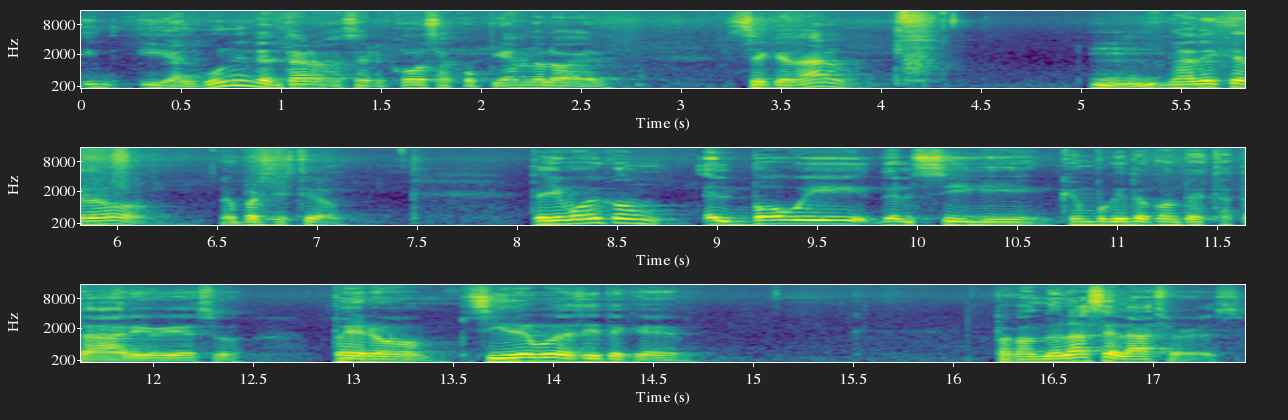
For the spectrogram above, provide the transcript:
y, y algunos intentaron hacer cosas copiándolo a él, se quedaron. Nadie quedó, no persistió. Te yo me voy con el Bowie del Siggy, que es un poquito contestatario y eso. Pero sí debo decirte que para cuando él hace Lazarus,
